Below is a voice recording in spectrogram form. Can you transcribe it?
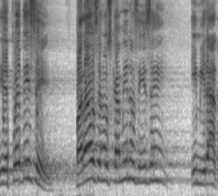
Y después dice, parados en los caminos y dice, y mirad.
